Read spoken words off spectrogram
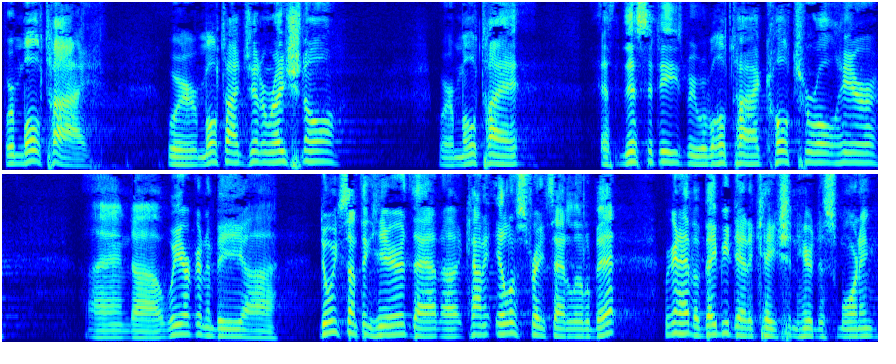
we're multi. We're multi-generational. We're multi-ethnicities. We're multicultural here. And uh, we are going to be uh, doing something here that uh, kind of illustrates that a little bit. We're going to have a baby dedication here this morning.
